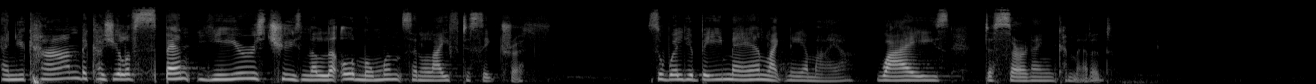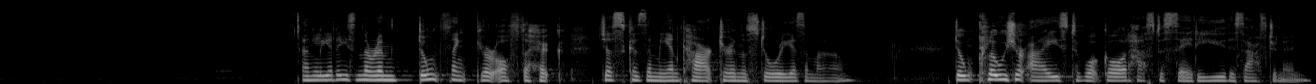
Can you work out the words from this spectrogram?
And you can because you'll have spent years choosing the little moments in life to seek truth. So, will you be men like Nehemiah, wise, discerning, committed. And ladies in the room, don't think you're off the hook just because the main character in the story is a man. Don't close your eyes to what God has to say to you this afternoon.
